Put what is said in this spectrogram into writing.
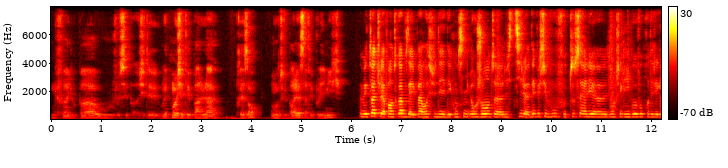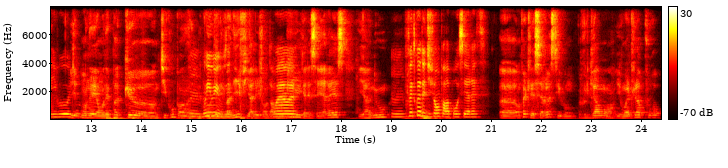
Une faille ou pas, ou je sais pas. J'étais, honnêtement, j'étais pas là, présent. On en parler, ça fait polémique. Mais toi, tu l'as, enfin, en tout cas, vous n'avez pas reçu des, des consignes urgentes euh, du style dépêchez-vous, faut tous aller devant chez Griveaux, faut protéger Griveaux et, Et tout. on n'est on pas que un petit groupe. Hein. Mm. Quand Oui, il y a oui, manifs, il y a les gendarmes Ouais, ouais. mobiles, il y a les CRS, il y a nous. Hmm. Vous faites quoi de différent par rapport au CRS en fait, les CRS, ils vont, vulgairement, hein, ils vont être là pour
